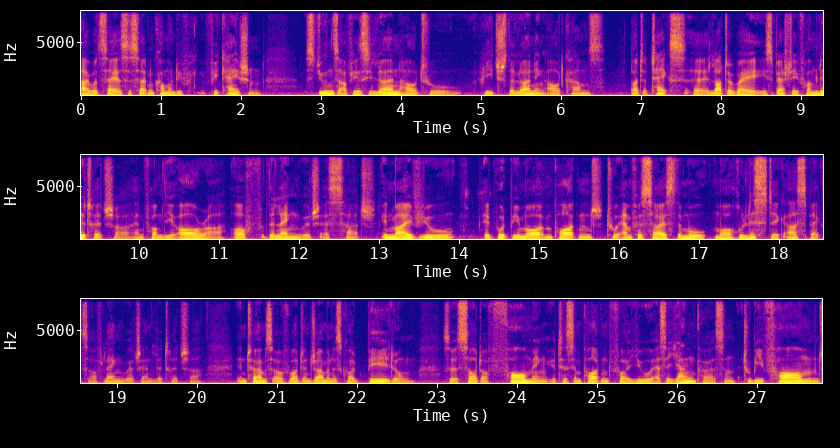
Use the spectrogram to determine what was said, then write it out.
I would say is a certain commodification. Students obviously learn how to reach the learning outcomes but it takes a lot away, especially from literature and from the aura of the language as such. In my view, it would be more important to emphasize the more, more holistic aspects of language and literature in terms of what in German is called Bildung. So, a sort of forming. It is important for you as a young person to be formed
